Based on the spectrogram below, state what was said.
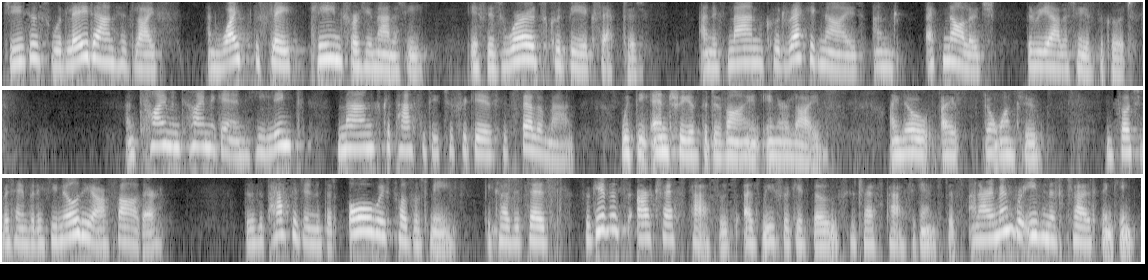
Jesus would lay down his life and wipe the slate clean for humanity if his words could be accepted and if man could recognize and acknowledge the reality of the good. And time and time again, he linked man's capacity to forgive his fellow man with the entry of the divine in our lives. I know I don't want to insult you by saying, but if you know the Our Father, there's a passage in it that always puzzled me because it says, Forgive us our trespasses as we forgive those who trespass against us. And I remember even as a child thinking,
